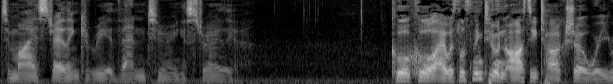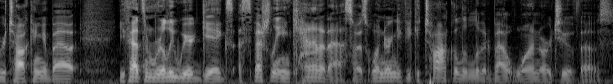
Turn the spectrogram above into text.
to my Australian career than touring Australia. Cool, cool. I was listening to an Aussie talk show where you were talking about you've had some really weird gigs, especially in Canada. So I was wondering if you could talk a little bit about one or two of those.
